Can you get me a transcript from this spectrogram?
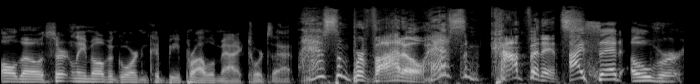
Although certainly Melvin Gordon could be problematic towards that. Have some bravado. Have some confidence. I said over.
